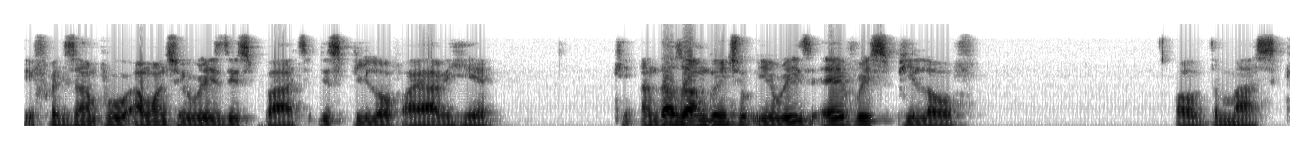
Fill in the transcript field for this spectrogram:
If for example I want to erase this part this peel off I have here. Okay and that's how I'm going to erase every spill off of the mask.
